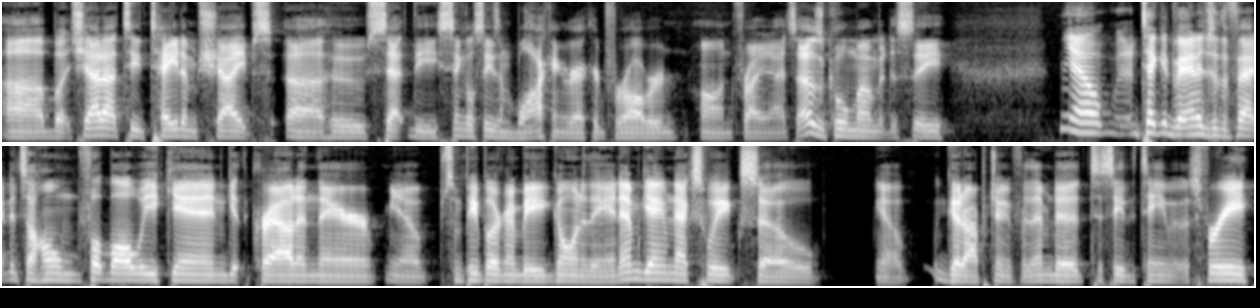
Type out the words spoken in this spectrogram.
Uh, but shout out to Tatum Shipes, uh, who set the single season blocking record for Auburn on Friday night. So that was a cool moment to see. You know, take advantage of the fact it's a home football weekend, get the crowd in there. You know, some people are going to be going to the A&M game next week, so you know, good opportunity for them to to see the team. It was free.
